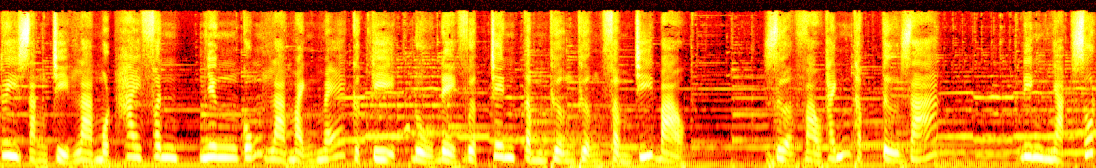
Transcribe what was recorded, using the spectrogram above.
tuy rằng chỉ là một hai phân, Nhưng cũng là mạnh mẽ cực kỳ, đủ để vượt trên tầm thường thượng phẩm chí bảo. Dựa vào thánh thập tự giá, Đinh nhạc suốt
